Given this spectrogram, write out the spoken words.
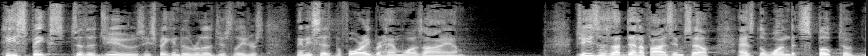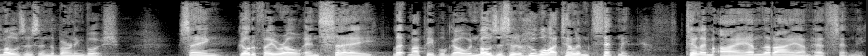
he speaks to the Jews, he's speaking to the religious leaders, and he says, before Abraham was, I am. Jesus identifies himself as the one that spoke to Moses in the burning bush, saying, go to Pharaoh and say, let my people go. And Moses said, who will I tell him sent me? Tell him, I am that I am hath sent me.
